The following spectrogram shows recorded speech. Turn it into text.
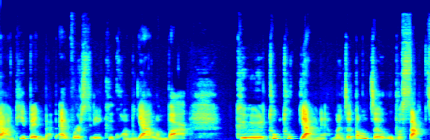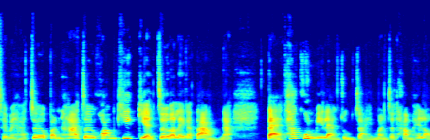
การณ์ที่เป็นแบบ adversity คือความยากลำบาก คือทุกๆ อย่างเนี่ย มันจะต้องเจออุปสรรคใช่ไหมคะ เจอปัญหา เจอความขี้เกียจ เจออะไรก็ตามนะ แต่ถ้าคุณมีแรงจูงใจ มันจะทำให้เรา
